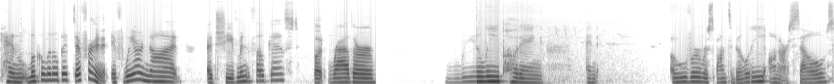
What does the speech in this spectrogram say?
can look a little bit different if we are not achievement focused, but rather really putting an over responsibility on ourselves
